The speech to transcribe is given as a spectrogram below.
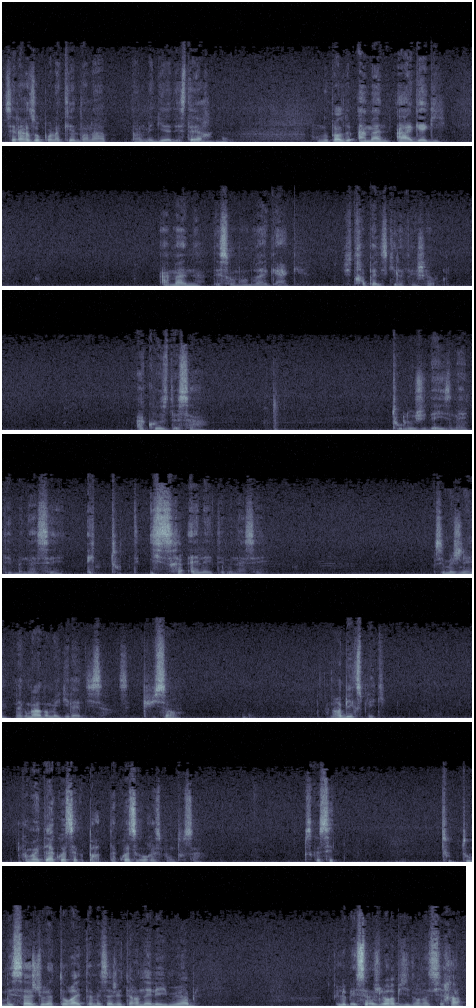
C'est la raison pour laquelle dans, la, dans le Megillah d'Esther, on nous parle de Haman à Agagi. Haman, descendant de Agag. Tu te rappelles ce qu'il a fait, Shaul À cause de ça, tout le judaïsme a été menacé et tout Israël a été menacé. Vous imaginez? La Gemara dans Megillah dit ça. C'est puissant. Alors Rabbi explique. À quoi ça À quoi ça correspond tout ça? Parce que tout, message de la Torah est un message éternel et immuable. Le message, le rabbi dit dans la Sira,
